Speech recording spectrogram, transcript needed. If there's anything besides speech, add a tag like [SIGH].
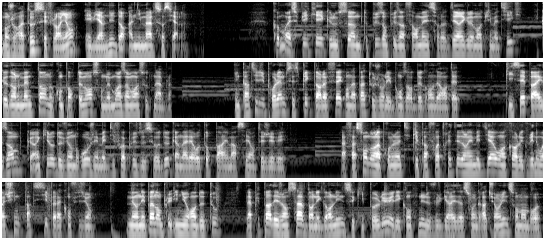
Bonjour à tous, c'est Florian et bienvenue dans Animal Social. Comment expliquer que nous sommes de plus en plus informés sur le dérèglement climatique et que dans le même temps nos comportements sont de moins en moins soutenables? Une partie du problème s'explique par le fait qu'on n'a pas toujours les bons ordres de grandeur en tête. Qui sait par exemple qu'un kilo de viande rouge émet 10 fois plus de CO2 qu'un aller-retour Paris-Marseille en TGV La façon dont la problématique est parfois traitée dans les médias ou encore le greenwashing participe à la confusion. Mais on n'est pas non plus ignorant de tout, la plupart des gens savent dans les grandes lignes ce qui pollue et les contenus de vulgarisation gratuits en ligne sont nombreux.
